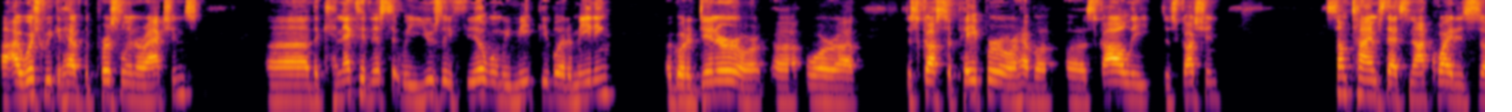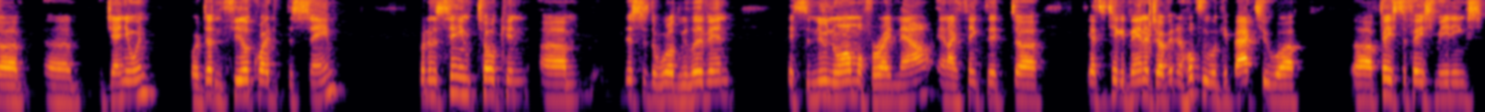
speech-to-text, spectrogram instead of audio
I wish we could have the personal interactions, uh, the connectedness that we usually feel when we meet people at a meeting, or go to dinner, or uh, or uh, discuss a paper, or have a, a scholarly discussion. Sometimes that's not quite as uh, genuine or it doesn't feel quite the same. But in the same token, um, this is the world we live in. It's the new normal for right now, and I think that uh, you have to take advantage of it. And hopefully, we'll get back to uh, uh, face-to-face meetings,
